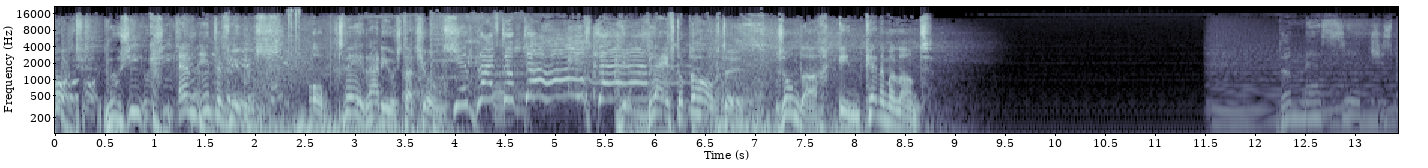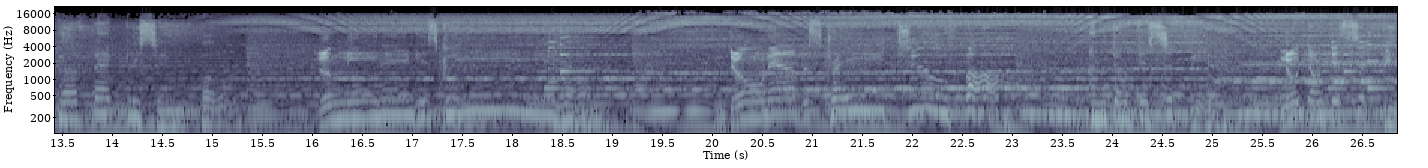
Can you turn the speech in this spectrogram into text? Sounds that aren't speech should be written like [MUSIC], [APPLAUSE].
Sport, muziek en interviews. Op twee radiostations. Je blijft op de hoogte. Je blijft op de hoogte. Zondag in Kennemerland. The message is perfectly simple. The meaning is clear. Don't ever stray too far. And don't disappear. No, don't disappear.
